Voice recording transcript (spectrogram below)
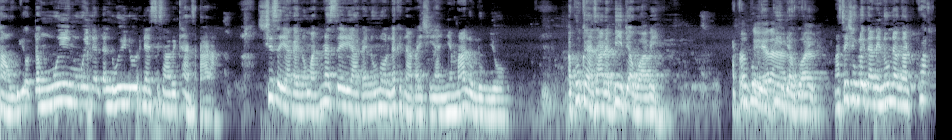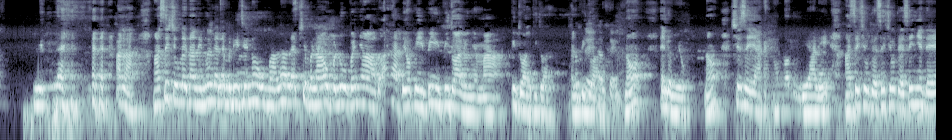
လောင်ပြီးတော့တငွေငွေနဲ့တနွေနွေနဲ့စစ်စားပြီးခံစားတာ80ရာခိုင်နှုန်းမှာ20ရာခိုင်နှုန်းတော့လက္ခဏာပိုင်ရှင်ကညမလိုလိုမျိုးအခုခံစားတယ်ပြီးပြောက်သွားပြီအခုကပြီးပြောက်သွားပြီငါစိတ်ရှုပ်လိုက်တာနေနှုတ်နဲ့ငါထွက်နေလဲ ဟာလားငါစိတ်ရှုပ်လိုက်တာနေနှုတ်နဲ့လည်းမလီချင်တော့ဘူးမလားလည်းဖြစ်မလားဘလို့ဘညာတော့အဲ့ဒါပြောပြီးပြီးပြီးသွားပြီညမပြီးသွားပြီပြီးသွားပြီအဲ့လိုပြီးသွားပြီနော်အဲ့လိုမျိုးနော်80ရာခိုင်နှုန်းတော့လူတွေကလေငါစိတ်ချုပ်တယ်စိတ်ချုပ်တယ်စိတ်ညစ်တယ်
